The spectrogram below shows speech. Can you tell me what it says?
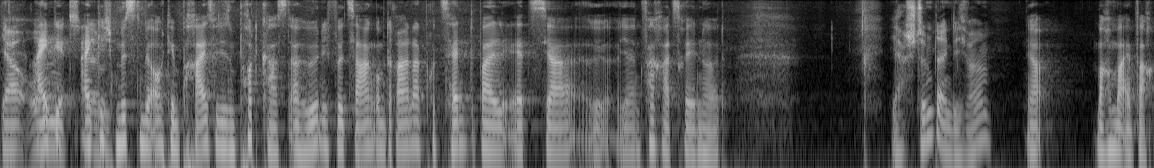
ja, und, Eig eigentlich ähm, müssten wir auch den Preis für diesen Podcast erhöhen. Ich würde sagen um 300 Prozent, weil jetzt ja, äh, ja ein Facharzt reden hört. ja, stimmt eigentlich, wa? Ja, machen wir einfach.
